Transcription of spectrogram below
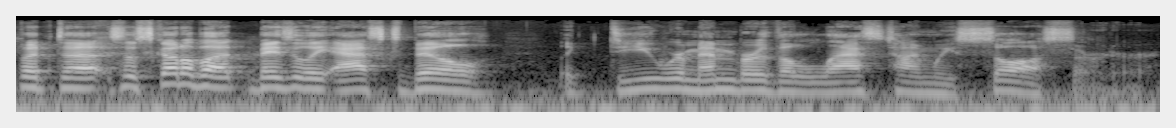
But uh, so Scuttlebutt basically asks Bill, like, "Do you remember the last time we saw Surtur?"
